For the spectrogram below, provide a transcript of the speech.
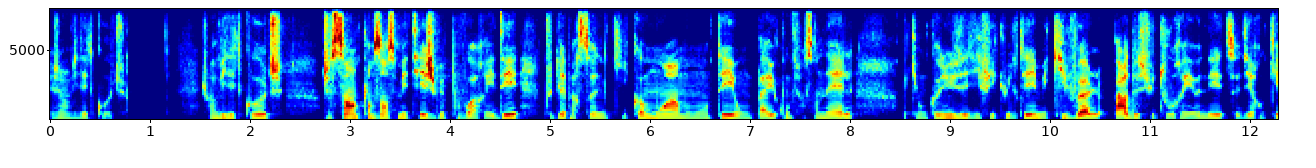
j'ai envie d'être coach. J'ai envie d'être coach. Je sens qu'en faisant ce métier, je vais pouvoir aider toutes les personnes qui, comme moi, à un moment T, n'ont pas eu confiance en elles, qui ont connu des difficultés, mais qui veulent par-dessus tout rayonner et de se dire, OK,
